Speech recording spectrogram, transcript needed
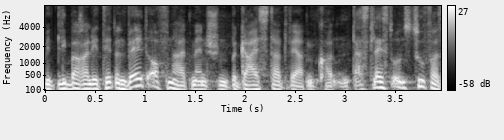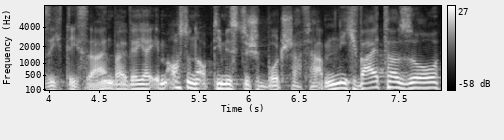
mit Liberalität und Weltoffenheit Menschen begeistert werden konnten. Das lässt uns zuversichtlich sein, weil wir ja eben auch so eine optimistische Botschaft haben. Nicht weiter so,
